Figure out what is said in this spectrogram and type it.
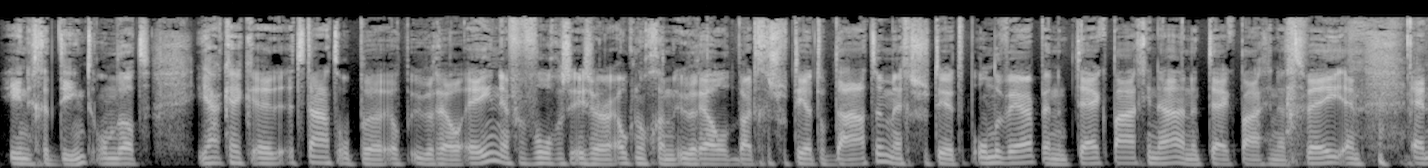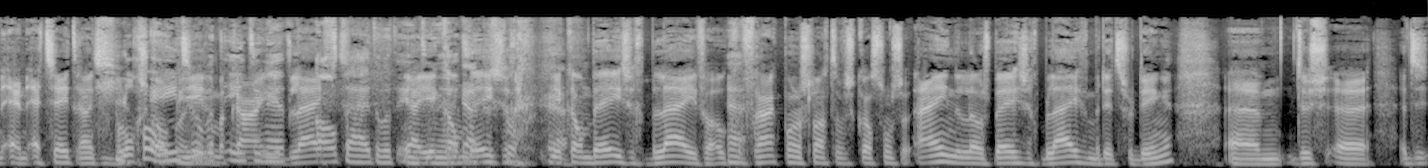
ingediend. Omdat, ja, kijk, het staat op, op URL 1 en vervolgens is er ook nog een URL waar het gesorteerd op datum en gesorteerd op onderwerp en een tagpagina en een tagpagina 2 en, en, en et cetera. En blogs kopiëren elkaar en je blijft. Altijd op het internet. Ja, je kan, bezig, je kan bezig blijven. Ook ja wraakpornoslachtoffers kan soms eindeloos bezig blijven met dit soort dingen. Ehm, dus uh, het is,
